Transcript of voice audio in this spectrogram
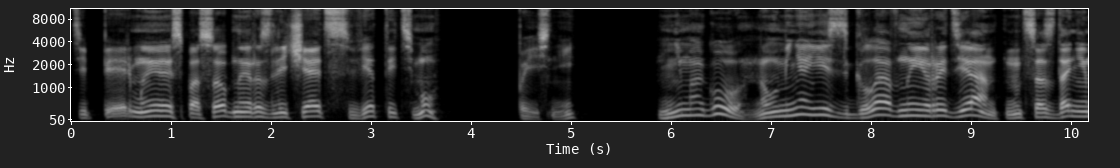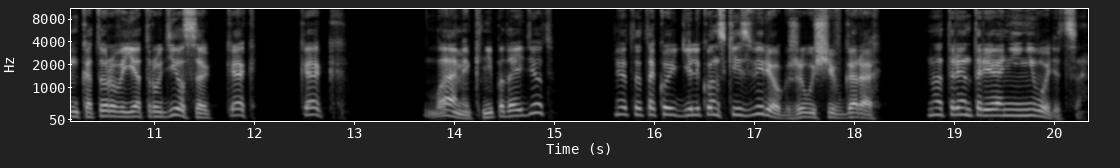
«Теперь мы способны различать свет и тьму». «Поясни». «Не могу, но у меня есть главный радиант, над созданием которого я трудился, как... как... Ламик не подойдет? Это такой геликонский зверек, живущий в горах. На Тренторе они не водятся».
